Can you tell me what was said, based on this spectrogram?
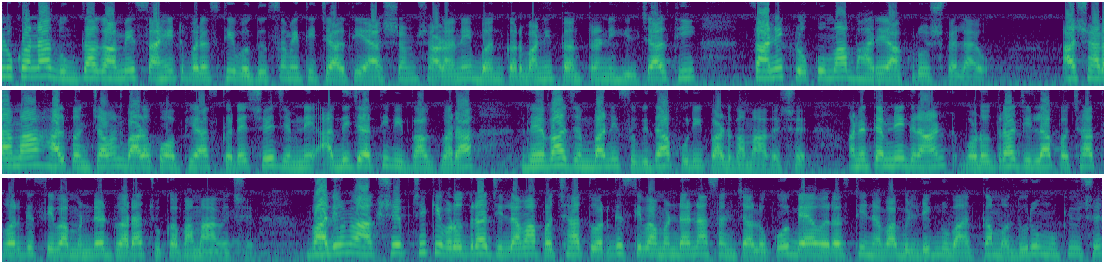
તાલુકાના દુગ્ધા ગામે સાહીઠ વર્ષથી વધુ સમયથી ચાલતી આશ્રમ શાળાને બંધ કરવાની તંત્રની હિલચાલથી સ્થાનિક લોકોમાં ભારે આક્રોશ ફેલાયો. આ શાળામાં હાલ પંચાવન બાળકો અભ્યાસ કરે છે, જેમને આદિજાતિ વિભાગ દ્વારા રહેવા જમવાની સુવિધા પૂરી પાડવામાં આવે છે અને તેમને ગ્રાન્ટ વડોદરા જિલ્લા પછાત વર્ગ સેવા મંડળ દ્વારા ચૂકવવામાં આવે છે. વાલીઓનો આક્ષેપ છે કે વડોદરા જિલ્લામાં પછાત વર્ગ સેવા મંડળના સંચાલકોએ બે વર્ષથી નવા બિલ્ડિંગનું બાંધકામ અધૂરું મૂક્યું છે.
